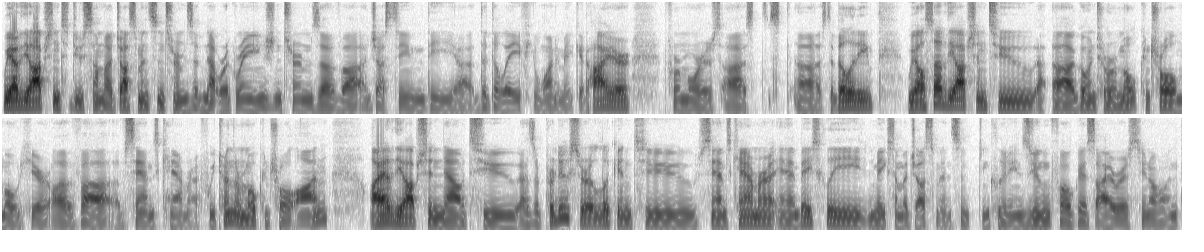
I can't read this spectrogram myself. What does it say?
we have the option to do some adjustments in terms of network range, in terms of uh, adjusting the, uh, the delay if you want to make it higher for more uh, st uh, stability. We also have the option to uh, go into remote control mode here of, uh, of Sam's camera. If we turn the remote control on, I have the option now to, as a producer, look into Sam's camera and basically make some adjustments, including zoom, focus, iris, you know, and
